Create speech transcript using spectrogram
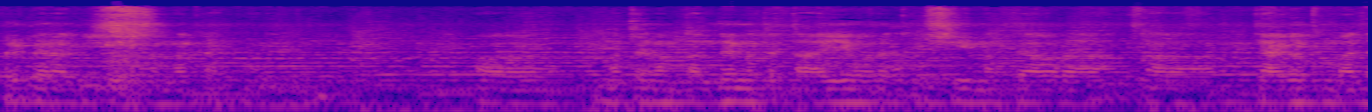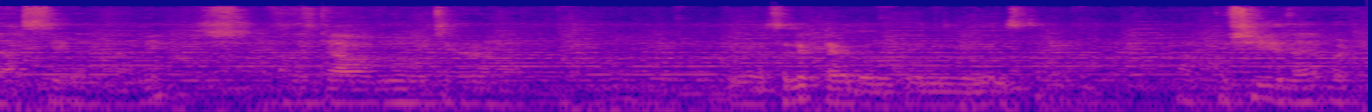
ಪ್ರಿಪೇರ್ ಆಗಿ ಕೋರ್ಸನ್ನು ಕ್ರ್ಯಾಕ್ ಮಾಡಿದ್ದೀನಿ. ಮತ್ತು ನಮ್ಮ ತಂದೆ ಮತ್ತು ತಾಯಿಯವರ ಖುಷಿ ಮತ್ತು ಅವರ ತ್ಯಾಗ ತುಂಬ ಜಾಸ್ತಿ ಇದೆ ಇದರಲ್ಲಿ ಅದಕ್ಕೆ ಯಾವಾಗಲೂ ಚಿರಋಣ ಸೆಲೆಕ್ಟ್ ಆಗಬೇಕು ನಿಮಗೆ ಅನಿಸ್ತಾ ಆ, ಖುಷಿ ಇದೆ ಬಟ್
